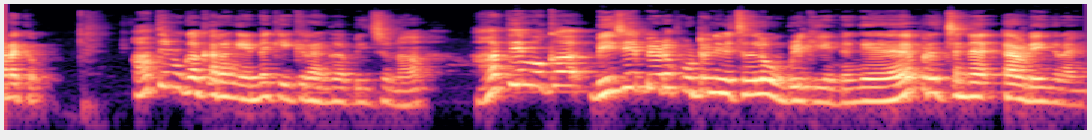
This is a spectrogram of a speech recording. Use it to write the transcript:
வணக்கம். அதிமுக காரங்க என்ன கேட்குறாங்க அப்படின்னு சொன்னா, "அதிமுக பிஜேபியோட கூட்டணி வச்சதுல உங்களுக்கு என்னங்க பிரச்சனை?" அப்படிங்கிறாங்க.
